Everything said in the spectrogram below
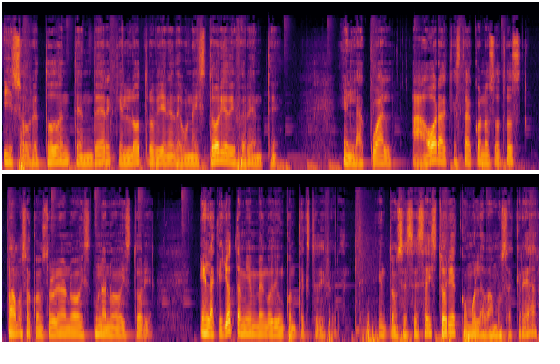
y sobre todo entender que el otro viene de una historia diferente en la cual ahora que está con nosotros vamos a construir una nueva, historia en la que yo también vengo de un contexto diferente. Entonces esa historia, ¿cómo la vamos a crear?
